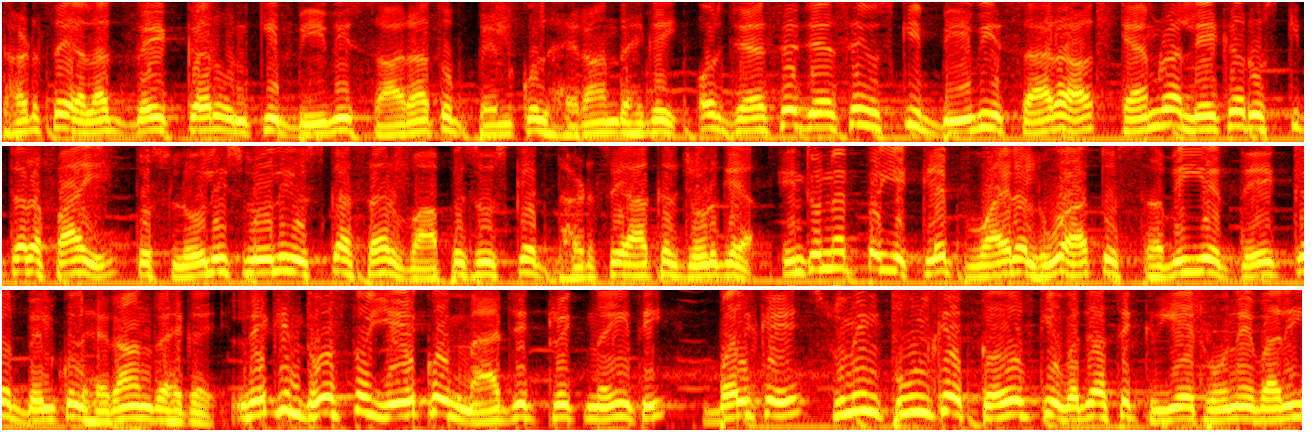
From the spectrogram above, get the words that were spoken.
धड़ से अलग देखकर उनकी बीवी सारा तो बिल्कुल हैरान रह गई। और जैसे जैसे उसकी बीवी सारा कैमरा लेकर उसकी तरफ़ आई तो स्लोली स्लोली उसका सर वापस उसके धड़ से आकर जुड़ गया। इंटरनेट पर ये क्लिप वायरल हुआ तो सभी ये देख कर बिल्कुल हैरान रह गए। लेकिन दोस्तों, ये कोई मैजिक ट्रिक नहीं थी, बल्कि स्विमिंग पूल के कर्व की वजह से क्रिएट होने वाली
